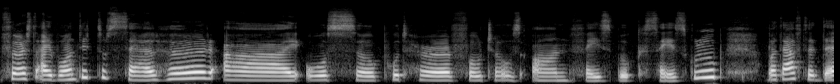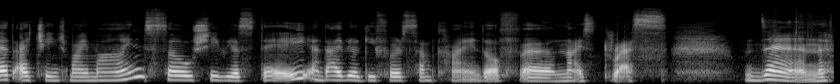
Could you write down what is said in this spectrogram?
First I wanted to sell her. I also put her photos on Facebook sales group. But after that I changed my mind. So she will stay and I will give her some kind of uh, nice dress. Then,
